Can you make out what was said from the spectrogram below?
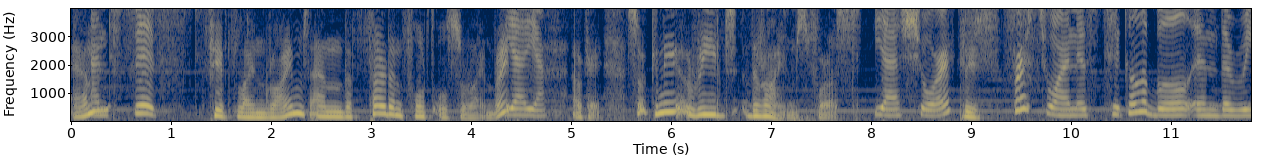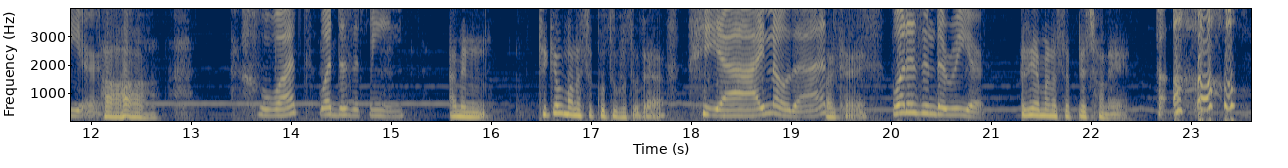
and, and fifth. fifth line rhymes and the third and fourth also rhyme right? Yeah yeah. Okay. So can you read the rhymes for us? Yeah sure. Please. First one is tickle a bull in the rear. What? What does it mean? I mean tickle manase kutu kutu there. Yeah i know that. Okay. What is in the rear? Rear manase pichone oh,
